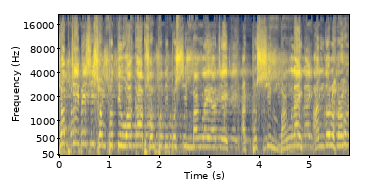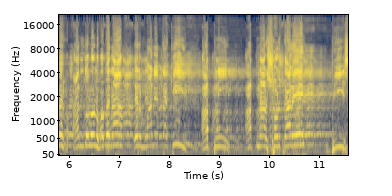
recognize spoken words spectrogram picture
সবচেয়ে বেশি সম্পত্তি ওয়াকাফ সম্পত্তি পশ্চিম বাংলায় আছে আর পশ্চিম বাংলায় আন্দোলন হবে আন্দোলন হবে না, এর মানেটা কি? আপনি, আপনার সরকারে বিশ,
